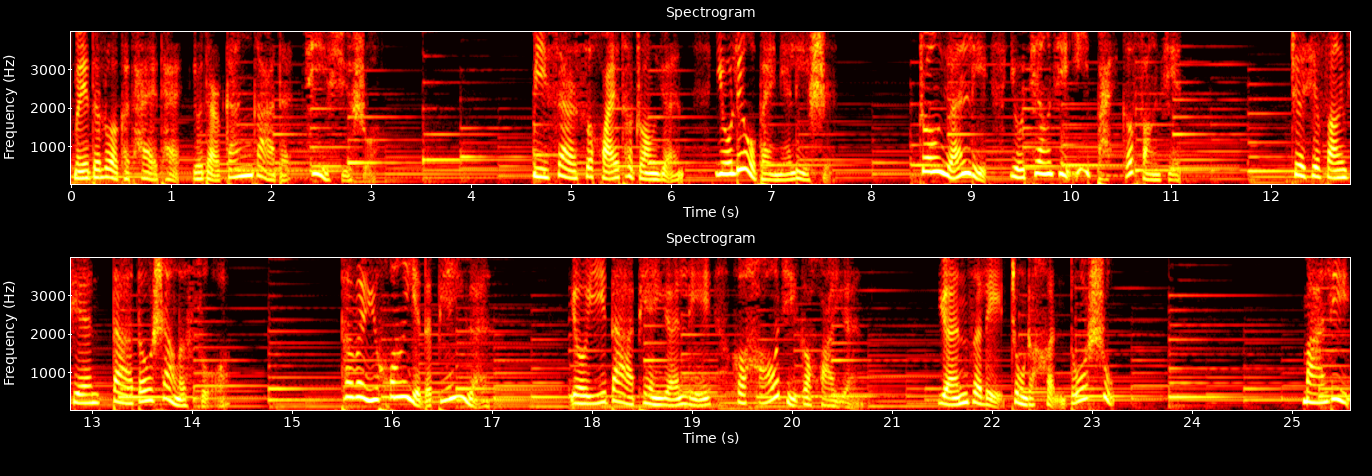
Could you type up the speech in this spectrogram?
梅德洛克太太有点尴尬的继续说：“米塞尔斯怀特庄园有六百年历史，庄园里有将近一百个房间，这些房间大都上了锁。它位于荒野的边缘。”有一大片园林和好几个花园，园子里种着很多树。玛丽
